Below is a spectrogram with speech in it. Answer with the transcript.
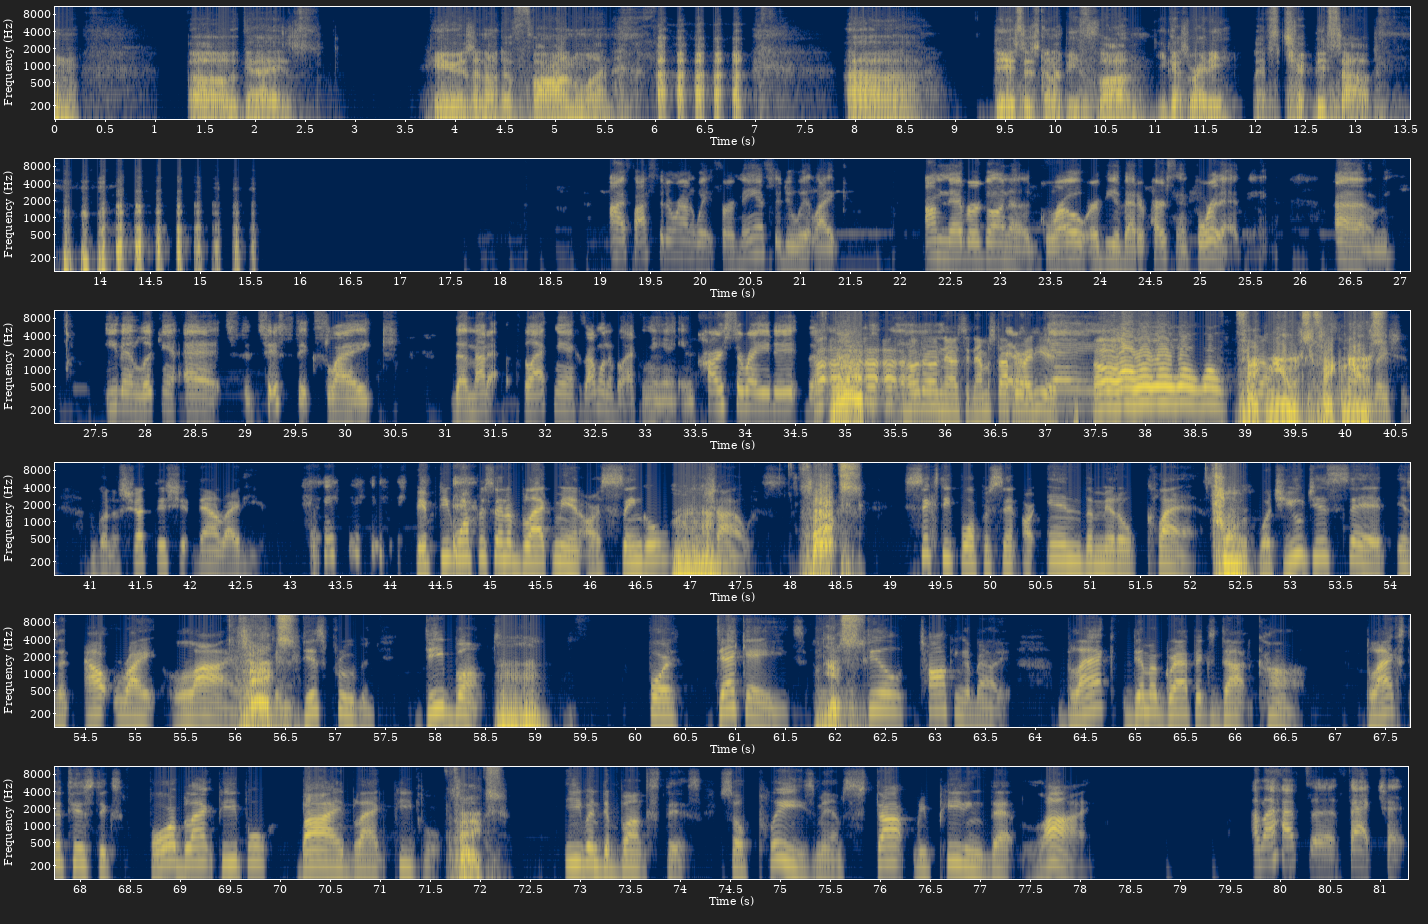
Oh, guys. Here's another fun one. oh, this is gonna be fun. You guys ready? Let's check this out. if I sit around and wait for a man to do it, like I'm never gonna grow or be a better person for that man. Um, even looking at statistics like the amount of black men, because I want a black man incarcerated. Uh, uh, uh, uh, uh hold on now. So now I'm gonna stop you right here. Gay. Oh, whoa, whoa, whoa, whoa, whoa. Hold on. conversation. I'm gonna shut this shit down right here. 51% of black men are single and childless. 64% are in the middle class. What you just said is an outright lie that's been disproven, debunked for decades. And you're still talking about it. Blackdemographics.com. Black statistics for black people by black people. Even debunks this. So please, ma'am, stop repeating that lie. I might have to fact check,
